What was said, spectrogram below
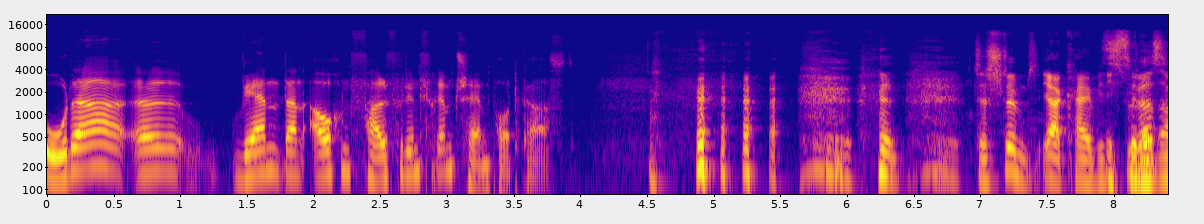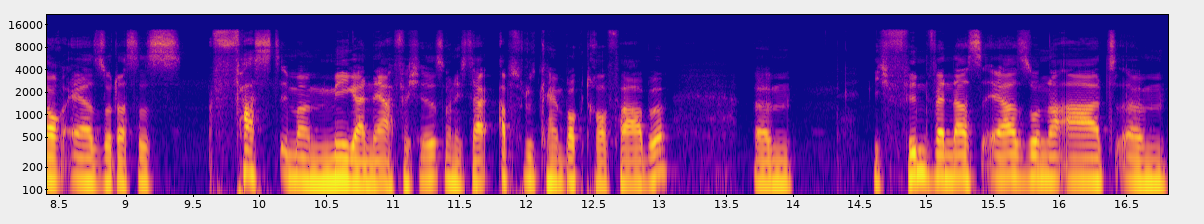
oder äh, wären dann auch ein Fall für den Fremdschämen-Podcast. Das stimmt. Ja, Kai, wie Ich siehst du sehe das das? auch eher so, dass es fast immer mega nervig ist und ich da absolut keinen Bock drauf habe. Ähm, ich finde, wenn das eher so eine Art, ähm,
